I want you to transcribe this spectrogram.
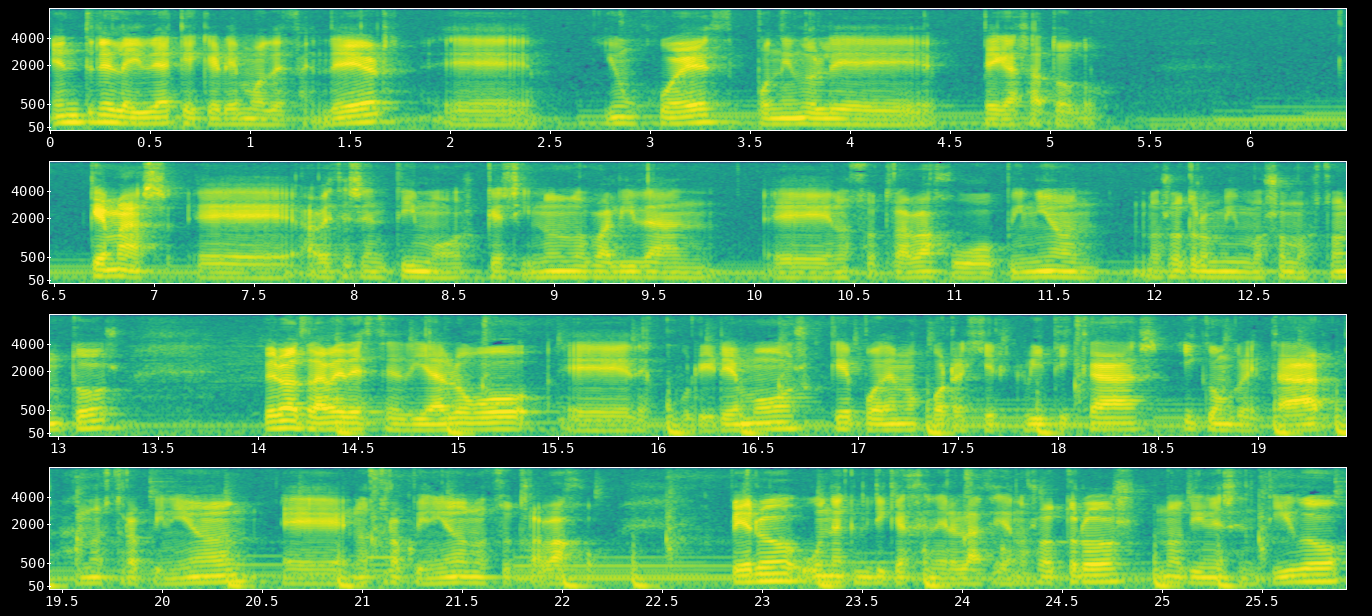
entre la idea que queremos defender eh, y un juez poniéndole pegas a todo. ¿Qué más? Eh, a veces sentimos que si no nos validan nuestro trabajo u opinión, nosotros mismos somos tontos pero a través de este diálogo eh, descubriremos que podemos corregir críticas y concretar a nuestra opinión, eh, nuestra opinión, nuestro trabajo. Pero una crítica general hacia nosotros no tiene sentido,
